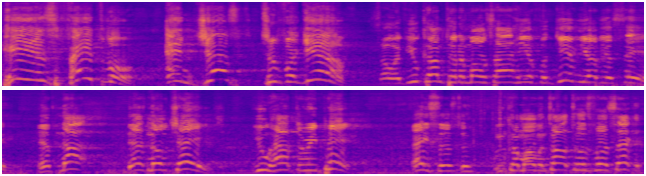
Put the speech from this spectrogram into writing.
he is faithful and just to forgive. So if you come to the Most High, He'll forgive you of your sins. If not, there's no change. You have to repent. Hey, sister, you come over and talk to us for a second.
